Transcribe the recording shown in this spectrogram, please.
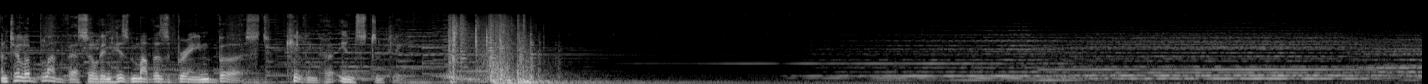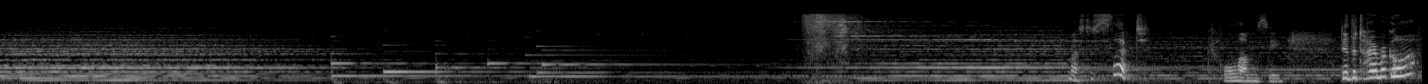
until a blood vessel in his mother's brain burst, killing her instantly. Must have slipped. Clumsy. Did the timer go off?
